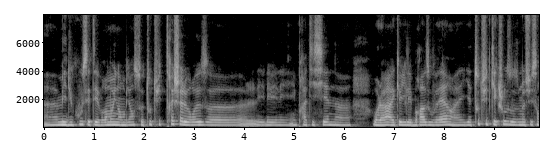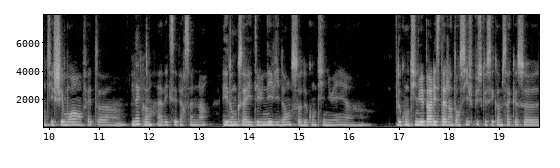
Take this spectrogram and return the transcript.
Euh, mais du coup, c'était vraiment une ambiance tout de suite très chaleureuse. Euh, les, les, les, praticiennes euh, voilà, accueille les bras ouverts. Il y a tout de suite quelque chose où je me suis sentie chez moi, en fait, D'accord. avec ces personnes-là. Et donc, ça a été une évidence de continuer de continuer par les stages intensifs puisque c'est comme ça que se,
